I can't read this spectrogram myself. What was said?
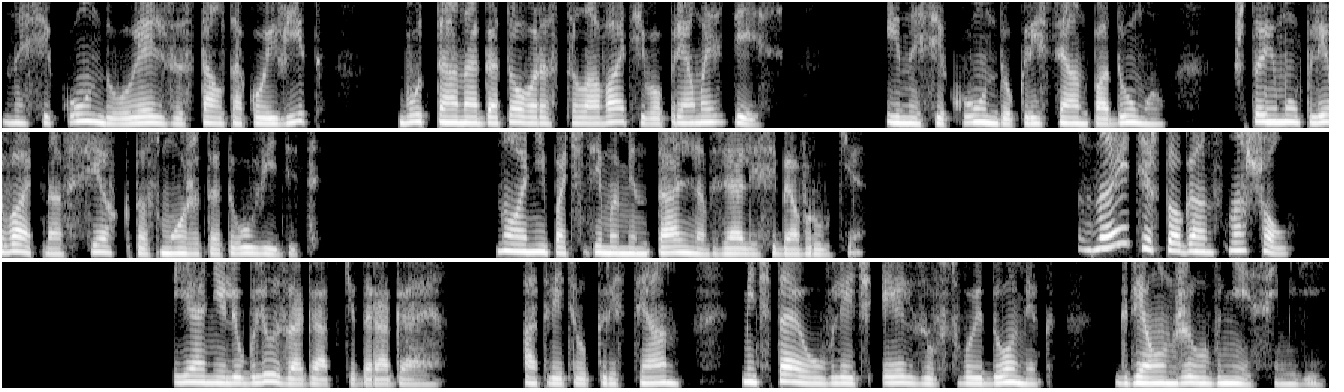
на секунду у Эльзы стал такой вид, будто она готова расцеловать его прямо здесь. И на секунду Кристиан подумал, что ему плевать на всех, кто сможет это увидеть. Но они почти моментально взяли себя в руки. «Знаете, что Ганс нашел? «Я не люблю загадки, дорогая», — ответил Кристиан, мечтая увлечь Эльзу в свой домик, где он жил вне семьи.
